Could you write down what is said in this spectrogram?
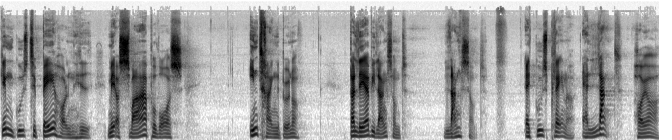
gennem Guds tilbageholdenhed med at svare på vores indtrængende bønder, der lærer vi langsomt, langsomt, at Guds planer er langt højere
